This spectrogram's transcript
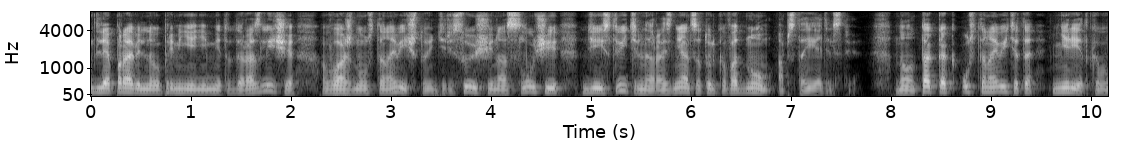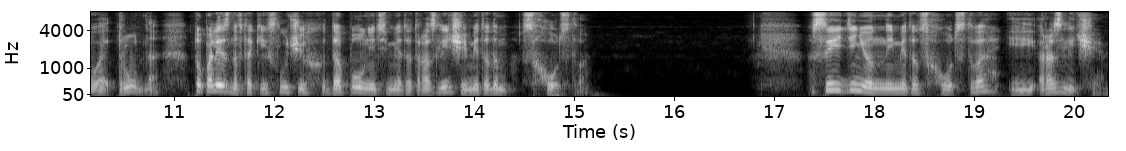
Для правильного применения метода различия важно установить, что интересующие нас случаи действительно разнятся только в одном обстоятельстве. Но так как установить это нередко бывает трудно, то полезно в таких случаях дополнить метод различия методом сходства. Соединенный метод сходства и различия.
